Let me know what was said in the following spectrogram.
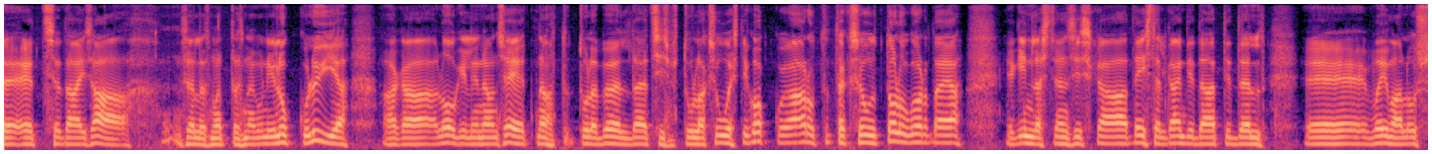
et seda ei saa selles mõttes nagunii lukku lüüa, aga loogiline on see, et noh, tuleb öelda, et siis tullakse uuesti kokku ja arutatakse uut olukorda ja ja kindlasti on siis ka teistel kandidaatidel eh, võimalus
